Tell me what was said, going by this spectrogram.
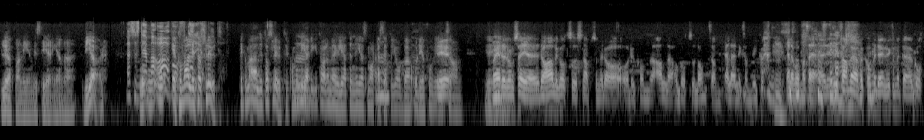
löpande investeringarna vi gör. Alltså stämma och, och, av Det kommer aldrig ta slut. Det kommer aldrig ta slut. Det kommer mm. nya digitala möjligheter, nya smarta mm. sätt att jobba och det får vi liksom vad är det de säger? Det har aldrig gått så snabbt som idag och det kommer aldrig ha gått så långsamt. Eller, liksom, mm. eller vad man säger. Framöver kommer det liksom inte ha gått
